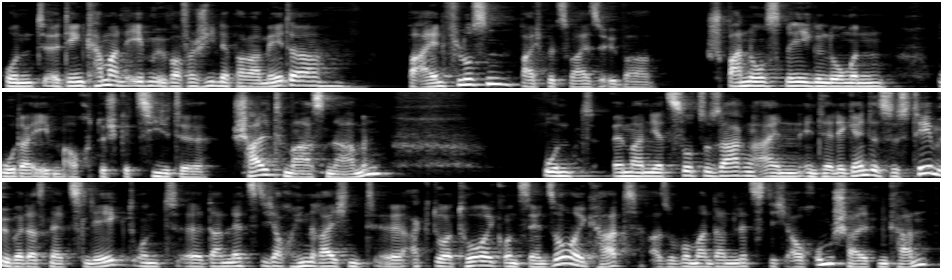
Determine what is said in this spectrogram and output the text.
Und äh, den kann man eben über verschiedene Parameter beeinflussen, beispielsweise über Spannungsregelungen oder eben auch durch gezielte Schaltmaßnahmen. Und wenn man jetzt sozusagen ein intelligentes System über das Netz legt und äh, dann letztlich auch hinreichend äh, Aktuatorik und Sensorik hat, also wo man dann letztlich auch umschalten kann,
